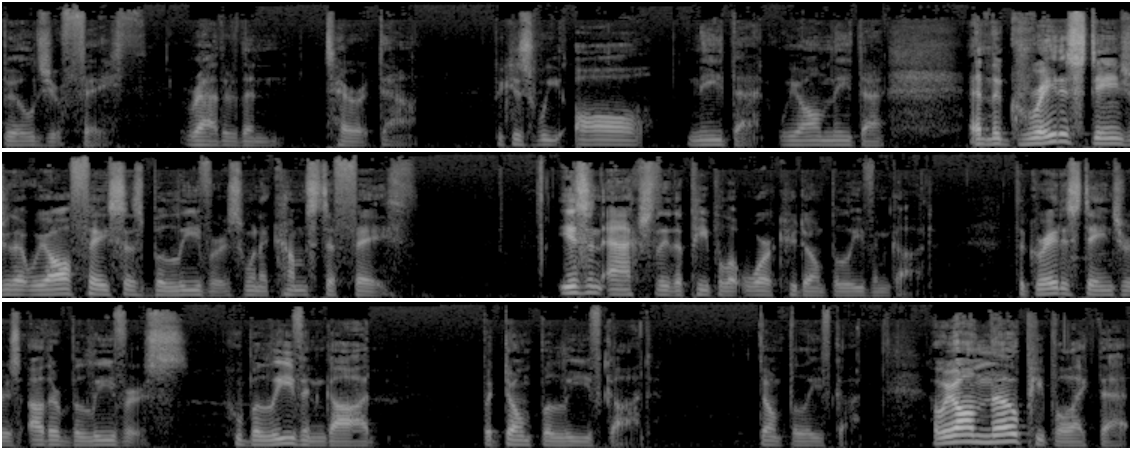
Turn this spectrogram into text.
build your faith rather than tear it down because we all need that. We all need that. And the greatest danger that we all face as believers when it comes to faith isn't actually the people at work who don't believe in God. The greatest danger is other believers who believe in God but don't believe God. Don't believe God. And we all know people like that,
